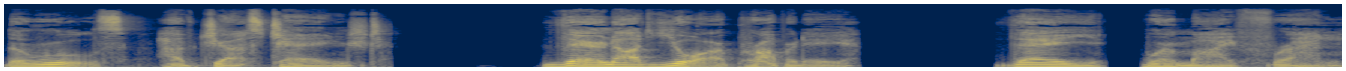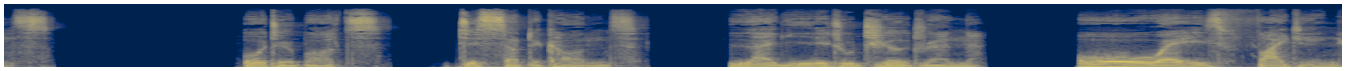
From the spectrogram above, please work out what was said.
the rules have just changed. They're not your property. They were my friends. Autobots, Decepticons, like little children, always fighting,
